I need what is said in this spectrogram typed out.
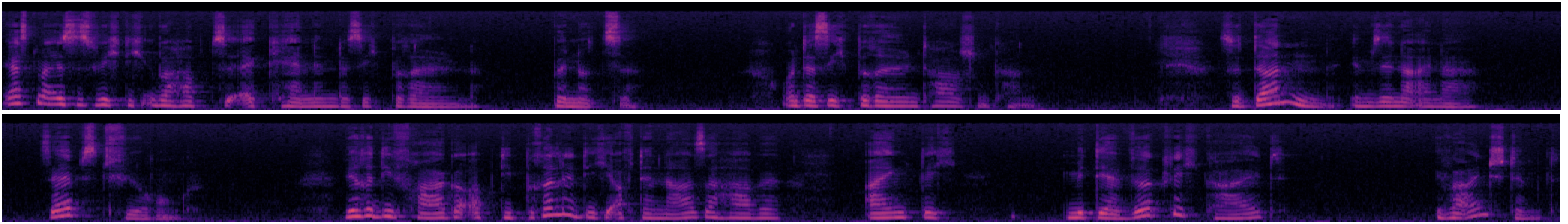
Erstmal ist es wichtig, überhaupt zu erkennen, dass ich Brillen benutze und dass ich Brillen tauschen kann. So dann im Sinne einer Selbstführung wäre die Frage, ob die Brille, die ich auf der Nase habe, eigentlich mit der Wirklichkeit übereinstimmt.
